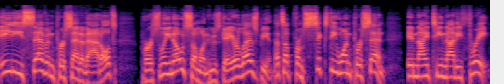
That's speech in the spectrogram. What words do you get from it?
87% of adults personally know someone who's gay or lesbian. That's up from 61% in 1993.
